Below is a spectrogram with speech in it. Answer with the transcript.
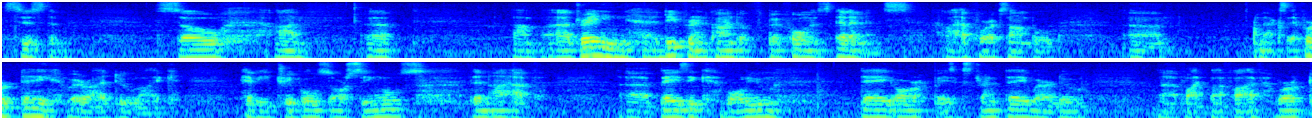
system. So I'm uh, um, uh, training uh, different kind of performance elements. I have, for example, uh, max effort day where I do like heavy triples or singles. Then I have uh, basic volume day or basic strength day where I do uh, 5 by 5 work.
